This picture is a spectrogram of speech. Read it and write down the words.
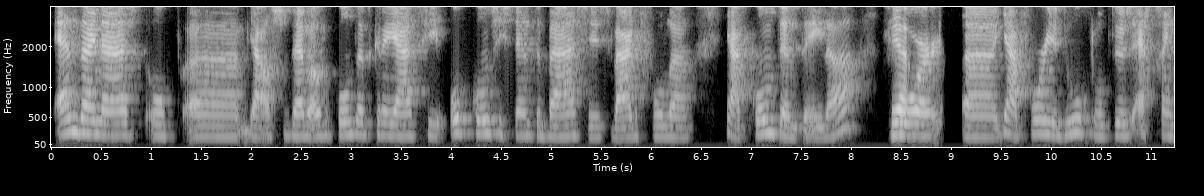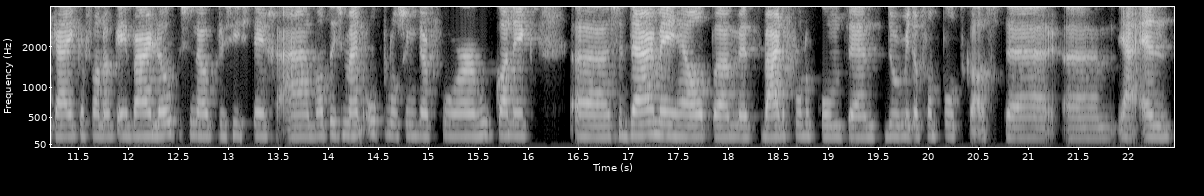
En daarnaast op, uh, ja, als we het hebben over contentcreatie, op consistente basis waardevolle ja, content delen voor, ja. Ja, voor je doelgroep. Dus echt gaan kijken van oké, waar lopen ze nou precies tegenaan? Wat is mijn oplossing daarvoor? Hoe kan ik uh, ze daarmee helpen met waardevolle content door middel van podcasten um, ja, en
